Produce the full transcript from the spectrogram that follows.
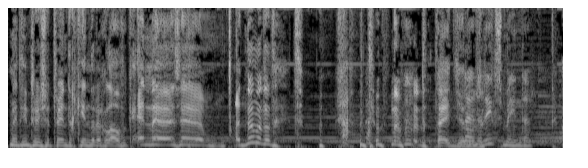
Met intussen twintig kinderen, geloof ik. En eh, ze, het nummer dat... het nummer dat heet Zijn er iets minder. Oh,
